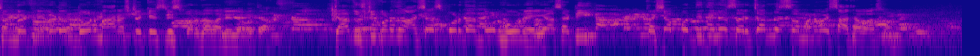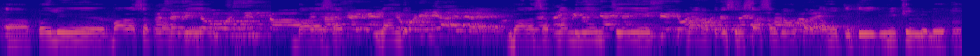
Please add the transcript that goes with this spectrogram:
संघटनेकडून दोन महाराष्ट्र केसरी स्पर्धा झालेल्या होत्या. त्या दृष्टिकोनातून अशा स्पर्धा दोन होऊ नये यासाठी कशा पद्धतीने सरकारनं समन्वय साधावा असं पहिले बाळासाहेब लांडगे बाळासाहेब लांडे बाळासाहेब लांडगे यांचे मराठी केसरी सासवडीची स्पर्धा होती ती मी खेळलेलो होतो.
